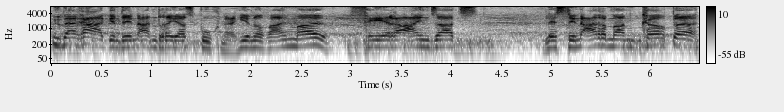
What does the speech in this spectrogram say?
überragenden Andreas Buchner. Hier noch einmal fairer Einsatz, lässt den Arm am Körper.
